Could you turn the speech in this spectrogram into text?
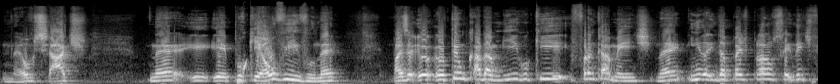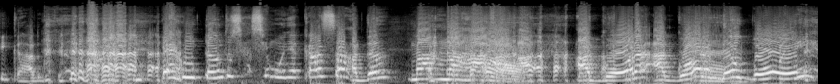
né, o chat, né, e, e, porque é ao vivo, né? Mas eu, eu tenho cada amigo que, francamente, né, ainda, ainda pede para não ser identificado. perguntando se a Simone é casada. Agora, agora é. deu bom, hein?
